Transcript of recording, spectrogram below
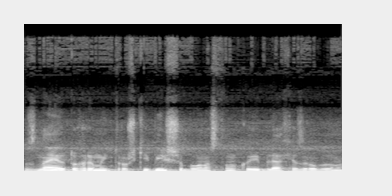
З нею то гримить трошки більше, бо вона з тонкої бляхи зроблена.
